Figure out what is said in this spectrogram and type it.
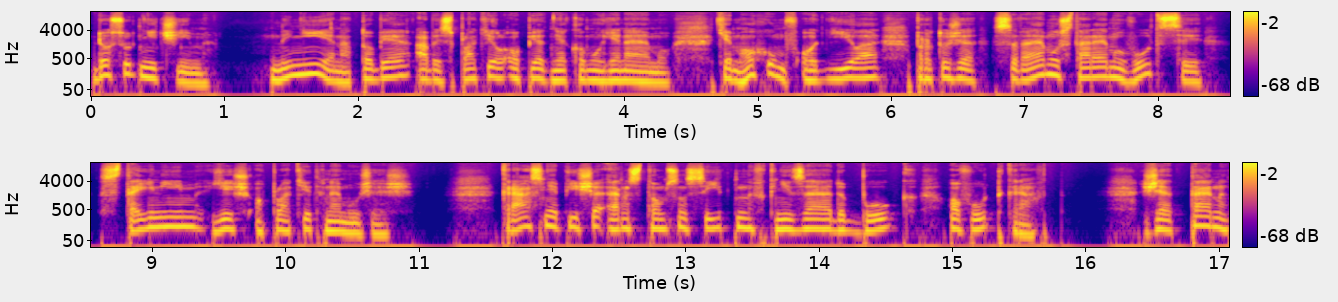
Dosud ničím, Nyní je na tobě, aby splatil opět někomu jinému, těm hochům v oddíle, protože svému starému vůdci stejným již oplatit nemůžeš. Krásně píše Ernst Thompson Seton v knize The Book of Woodcraft že ten,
